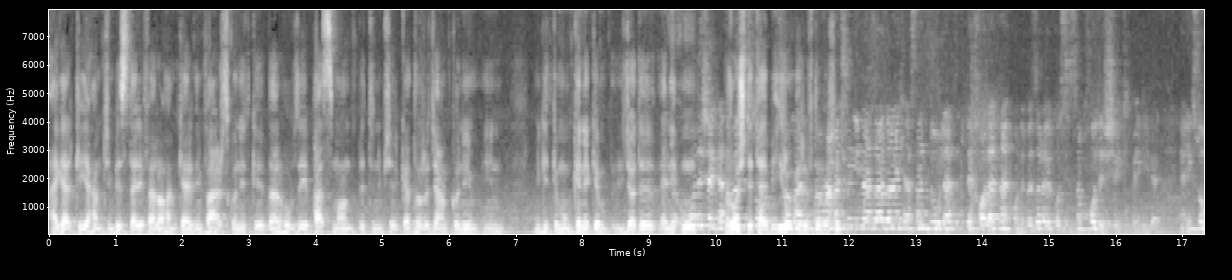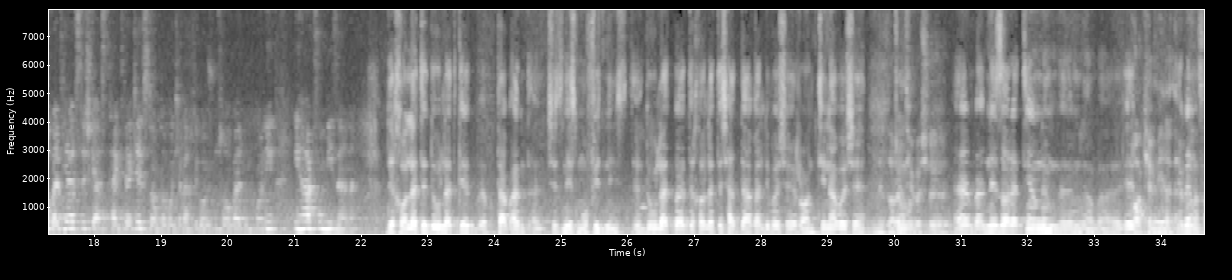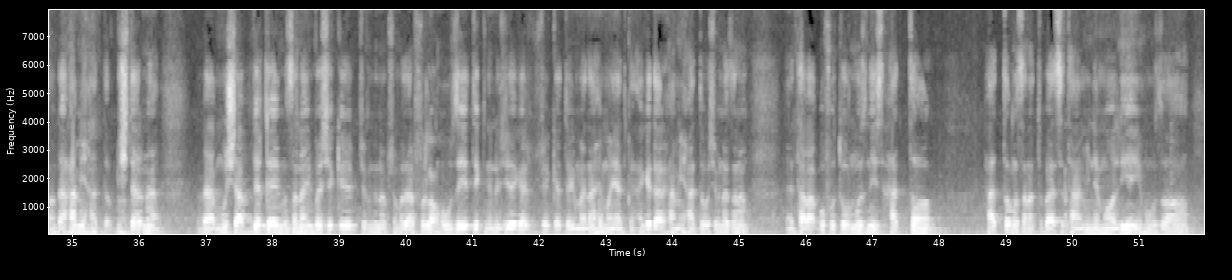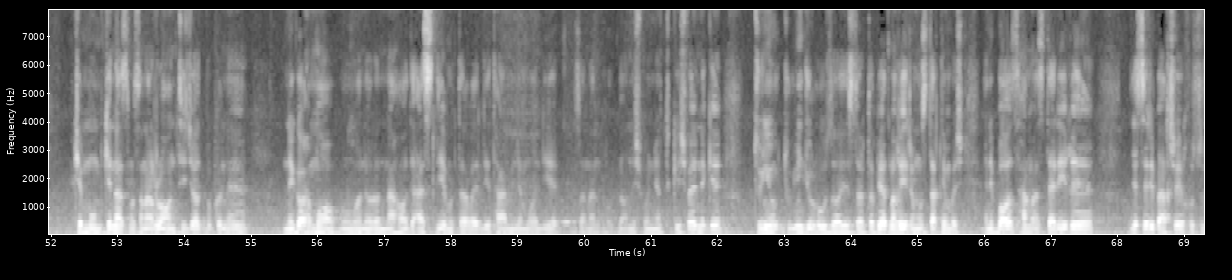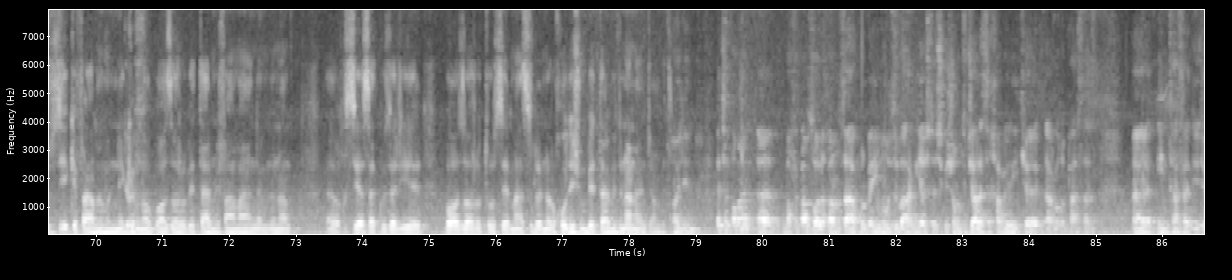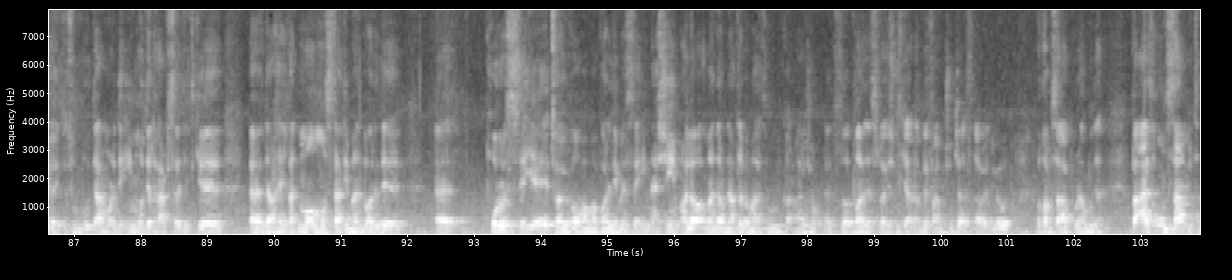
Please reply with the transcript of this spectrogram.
اگر که یه همچین بستری فراهم کردیم فرض کنید که در حوزه پسمان بتونیم شرکت ها رو جمع کنیم این میگید که ممکنه که ایجاد یعنی اون رشد طبیعی رو گرفته باشه. همشون این نظر دارن که اصلا دولت دخالت نکنه. بذاره اکوسیستم خودش شکل بگیره. یعنی صحبتی هستش که از تک تک استارتاپ که وقتی باشون صحبت می‌کنی این حرفو می‌زنن. دخالت دولت که طبعا چیز نیست مفید نیست. دولت باید دخالتش حداقلی باشه رانتی نباشه. نظارتی باشه؟ نظارتی هم نمی‌دونم حاکمیتی مثلا در همین حد بیشتر نه. و مشوق مثلا این باشه که چه می‌دونم شما در فلان حوزه تکنولوژی اگر شرکت اومدن حمایت کنید. اگر در همین حد باشه به نظرم توقف و ترمز نیست. حتی حتی مثلا تو بحث تامین مالی این حوزه که ممکن است مثلا رانت ایجاد بکنه نگاه ما به عنوان نهاد اصلی متولی تامین مالی مثلا دانش تو کشور اینه که تو این تو این جور حوزه های استارتاپی حتما غیر مستقیم باشه یعنی باز هم از طریق یه سری بخش های خصوصی که فهممون اینه که اونا بازار رو بهتر می‌فهمن نمی‌دونم سیاست گذاری بازار و توسعه مسئول اینا رو خودشون بهتر می‌دونن انجام بدن. عالی اتفاقا ما فکر کنم سوال خانم سرپور به این موضوع برمیگشتش که شما تو جلسه خبری که در واقع پس از این تصدی جدیدتون بود در مورد این مدل حرف زدید که در حقیقت ما مستقیما وارد پروسه اعطای وام و مواردی مثل این نشیم. حالا من دارم نقل به مضمون می‌کنم هر جون باید اصلاحش می‌کردم بفهم چون جلسه قبلی و بخوام سرپورم بودن و از اون سمت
